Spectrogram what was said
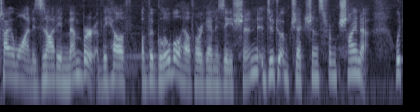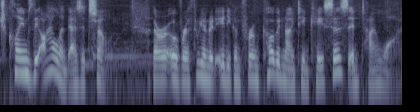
Taiwan is not a member of the health of the Global Health Organization due to objections from China, which claims the island as its own. There are over 380 confirmed COVID-19 cases in Taiwan.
